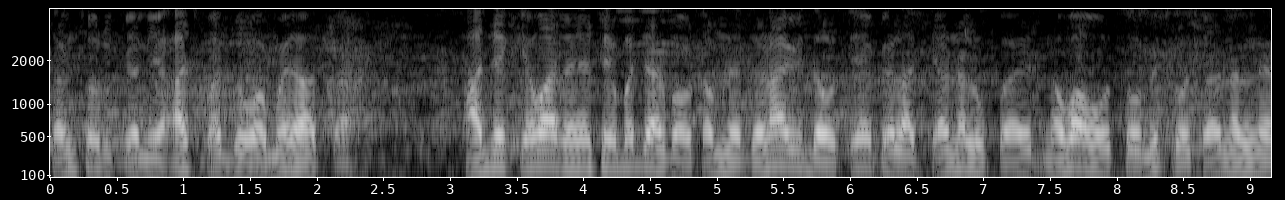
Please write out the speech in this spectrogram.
ત્રણસો રૂપિયાની આસપાસ જોવા મળ્યા હતા. આજે કેવા રહે છે બજાર ભાવ તમને જણાવી દઉં તે પહેલાં ચેનલ ઉપર નવા હો તો મિત્રો ચેનલને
